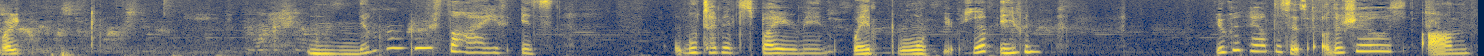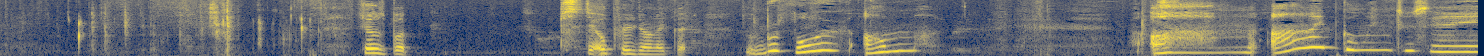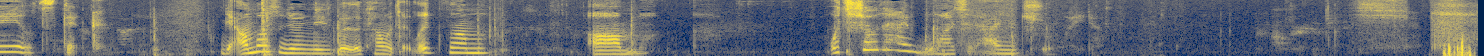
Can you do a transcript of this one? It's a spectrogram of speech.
Wait. Number five is Ultimate Spider-Man Web Warriors. That even you can count this as other shows. Um, shows, but still pretty darn good. Number four, um, um, I'm going to say, let's think yeah, I'm also doing these, but look how much I like them. Um, what's a show that I watched that I enjoyed?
